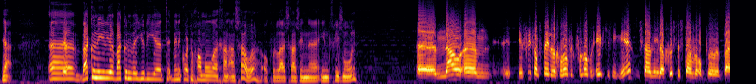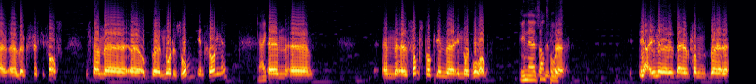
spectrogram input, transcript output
Ja. Waar, kunnen jullie, waar kunnen we jullie binnenkort nog allemaal gaan aanschouwen? Ook voor de luisteraars in, in Friesland. Nou, ehm, in- in Friesland spelen we geloof ik voorlopig eventjes niet meer. We staan in augustus staan we op eh, een paar eh, leuke festivals. We staan eh, eh, op Noorderzon in Groningen. Kijk. En, eh en eh, Zandstok in, eh, in Noord-Holland. In eh, Zandvoort. eh, ja, in, eh, bij, van, bij,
